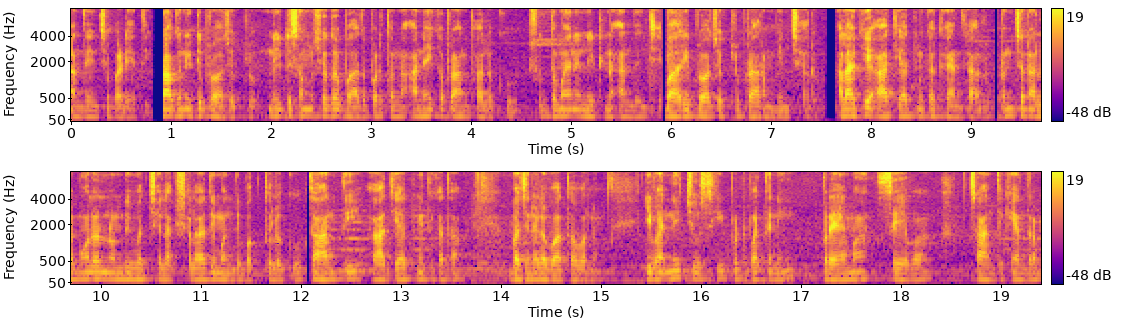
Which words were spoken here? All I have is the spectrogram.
అందించబడేది. తాగునీటి ప్రాజెక్టులు నీటి సమస్యతో బాధపడుతున్న అనేక ప్రాంతాలకు శుద్ధమైన నీటిని అందించే భారీ ప్రాజెక్టులు ప్రారంభించారు. అలాగే ఆధ్యాత్మిక కేంద్రాలు ప్రపంచ నలుమూలల నుండి వచ్చే లక్షలాది మంది భక్తులకు శాంతి ఆధ్యాత్మికత భజనల వాతావరణం. ఇవన్నీ చూసి పుట్టపర్తిని ప్రేమ సేవ శాంతి కేంద్రం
